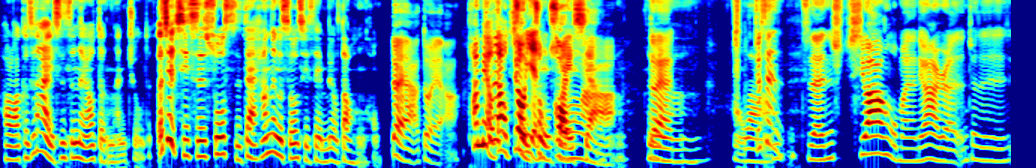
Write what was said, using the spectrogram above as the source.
好了，可是他也是真的要等蛮久的。而且其实说实在，他那个时候其实也没有到很红。对啊，对啊，他没有到重重摔下。对啊。对就是只能希望我们刘亚仁就是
